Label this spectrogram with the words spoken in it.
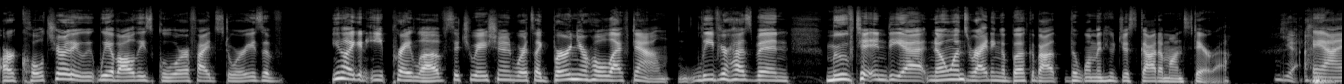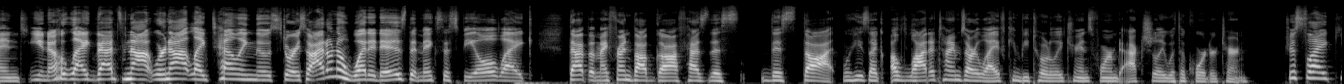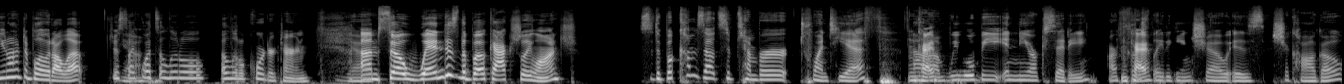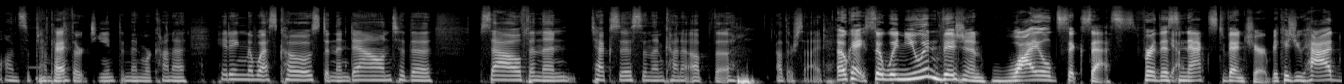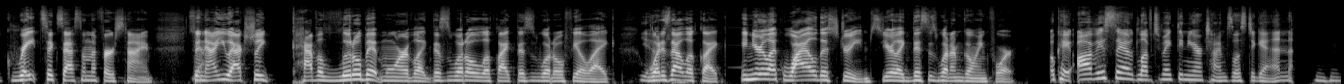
our culture. We have all these glorified stories of you know, like an eat, pray, love situation where it's like burn your whole life down, leave your husband, move to India. No one's writing a book about the woman who just got a Monstera. Yeah. And, you know, like that's not, we're not like telling those stories. So I don't know what it is that makes us feel like that. But my friend Bob Goff has this, this thought where he's like, a lot of times our life can be totally transformed actually with a quarter turn. Just like you don't have to blow it all up. Just Yeah. like what's a little, a little quarter turn. Yeah. Um, so when does the book actually launch? So the book comes out September 20th. Okay. Um, we will be in New York City. Our first Okay. LadyGang show is Chicago on September Okay. 13th. And then we're kind of hitting the West Coast and then down to the South and then Texas and then kind of up the other side. Okay, so when you envision wild success for this Yeah. next venture, because you had great success on the first time, so Yeah. now you actually have a little bit more of like, this is what it'll look like. This is what it'll feel like. Yeah. What does that look like? In your like wildest dreams, you're like, this is what I'm going for. Okay, obviously, I would love to make the New York Times list again.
